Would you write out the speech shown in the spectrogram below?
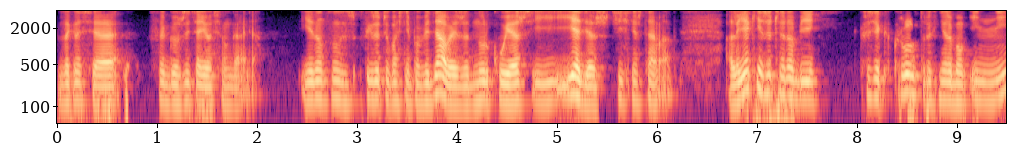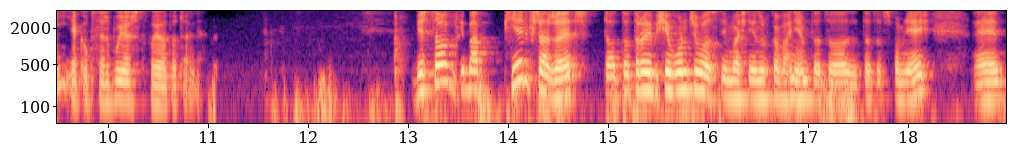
W zakresie swojego życia i osiągania. Jedną z tych rzeczy właśnie powiedziałeś, że nurkujesz i jedziesz, ciśniesz temat. Ale jakie rzeczy robi Krzysiek Król, których nie robią inni, jak obserwujesz swoje otoczenie? Wiesz co, chyba pierwsza rzecz, to, to trochę by się łączyło z tym właśnie nurkowaniem, to co, to co wspomniałeś. E,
